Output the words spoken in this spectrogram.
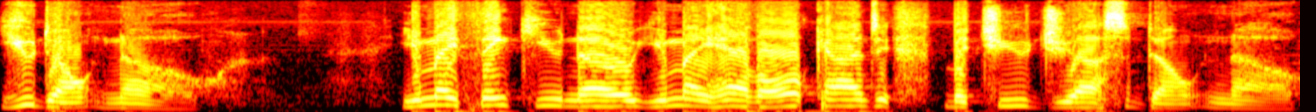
You don't know. You may think you know, you may have all kinds of, but you just don't know.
